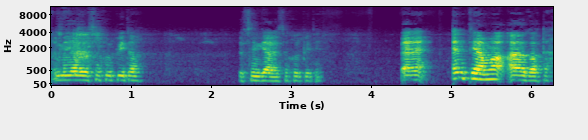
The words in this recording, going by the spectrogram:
Il maiale si è colpito. Il cinghiale si è colpito. Bene, entriamo alla grotta.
